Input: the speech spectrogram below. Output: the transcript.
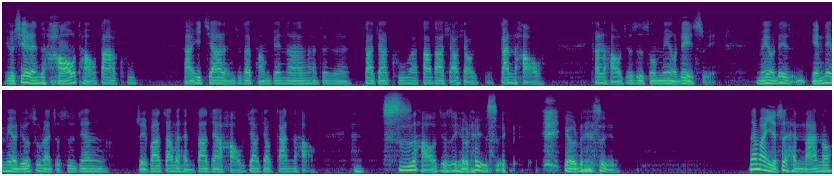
有些人是嚎啕大哭啊，一家人就在旁边啊，这个大家哭啊，大大小小干嚎，干嚎就是说没有泪水，没有泪，眼泪没有流出来，只是这样嘴巴张得很大，这样嚎叫叫干嚎，嘶嚎就是有泪水，有泪水那么也是很难哦。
